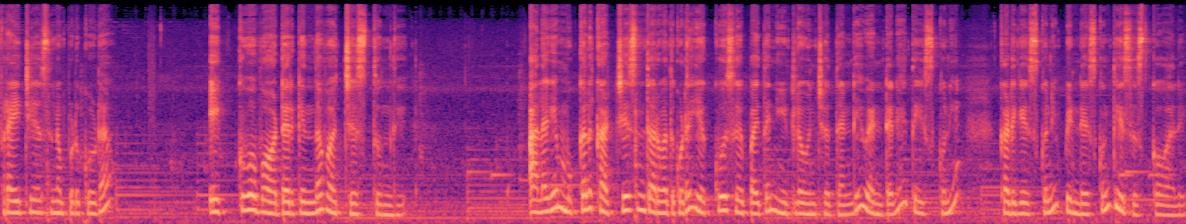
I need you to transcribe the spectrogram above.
ఫ్రై చేసినప్పుడు కూడా ఎక్కువ వాటర్ కింద వచ్చేస్తుంది. అలాగే ముక్కలు కట్ చేసిన తర్వాత కూడా ఎక్కువసేపు అయితే నీటిలో ఉంచొద్దండి. వెంటనే తీసుకుని కడిగేసుకుని పిండేసుకుని తీసేసుకోవాలి.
